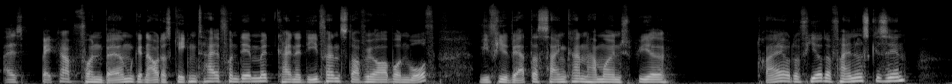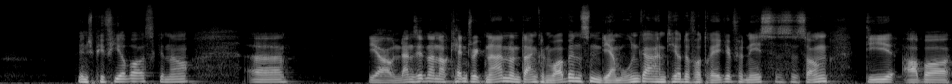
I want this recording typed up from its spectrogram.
als Backup von Bam genau das Gegenteil von dem mit. Keine Defense, dafür aber ein Wurf. Wie viel wert das sein kann, haben wir in Spiel 3 oder 4 der Finals gesehen. In Spiel 4 war es, genau. Äh, ja, und dann sind dann noch Kendrick Nunn und Duncan Robinson, die haben ungarantierte Verträge für nächste Saison, die aber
